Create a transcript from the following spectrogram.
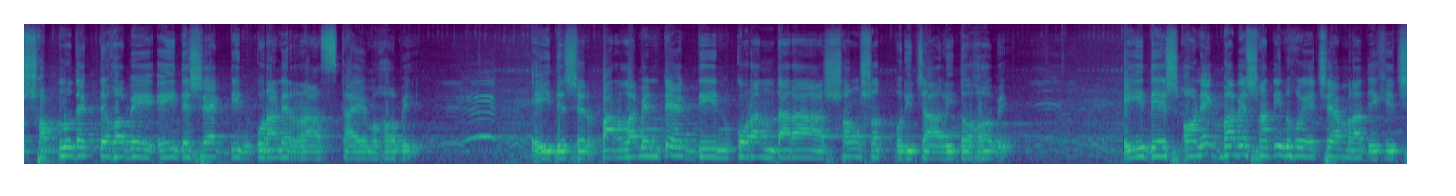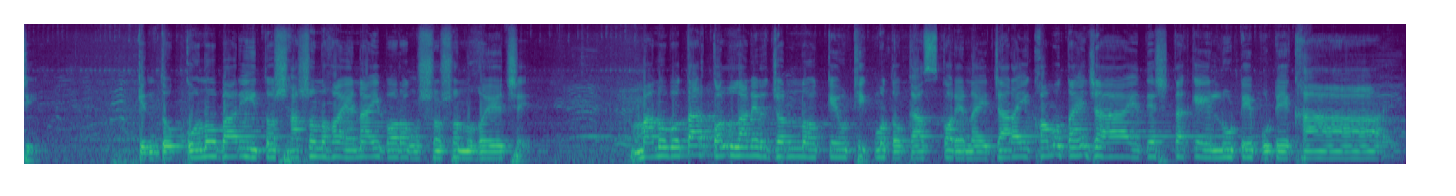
স্বপ্ন দেখতে হবে, এই দেশে একদিন কোরআনের রাজ কায়েম হবে। এই দেশের পার্লামেন্টে একদিন কোরআন দ্বারা সংসদ পরিচালিত হবে। এই দেশ অনেকভাবে স্বাধীন হয়েছে আমরা দেখেছি। কিন্তু কোনোবারই তো শাসন হয় নাই, বরং শোষণ হয়েছে। মানবতার কল্যাণের জন্য কেউ ঠিকমতো কাজ করে নাই। যারাই ক্ষমতায় যায়, দেশটাকে লুটে পুটে খায়।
